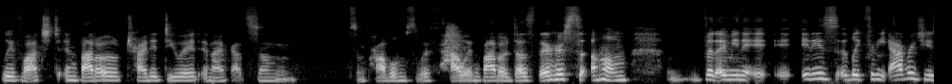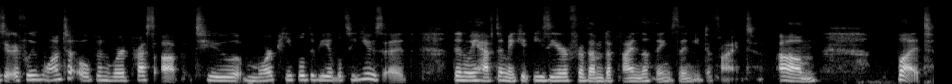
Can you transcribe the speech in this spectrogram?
we've watched Envato try to do it, and I've got some some problems with how Envato does theirs. Um, but I mean, it, it is like for the average user, if we want to open WordPress up to more people to be able to use it, then we have to make it easier for them to find the things they need to find. Um, but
